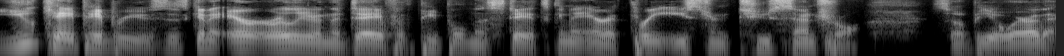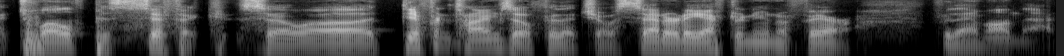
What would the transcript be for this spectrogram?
UK pay per. It's going to air earlier in the day for the people in the state. It's going to air at three Eastern, two Central. So be aware of that. Twelve Pacific. So uh, different time zone for that show. Saturday afternoon affair for them on that.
